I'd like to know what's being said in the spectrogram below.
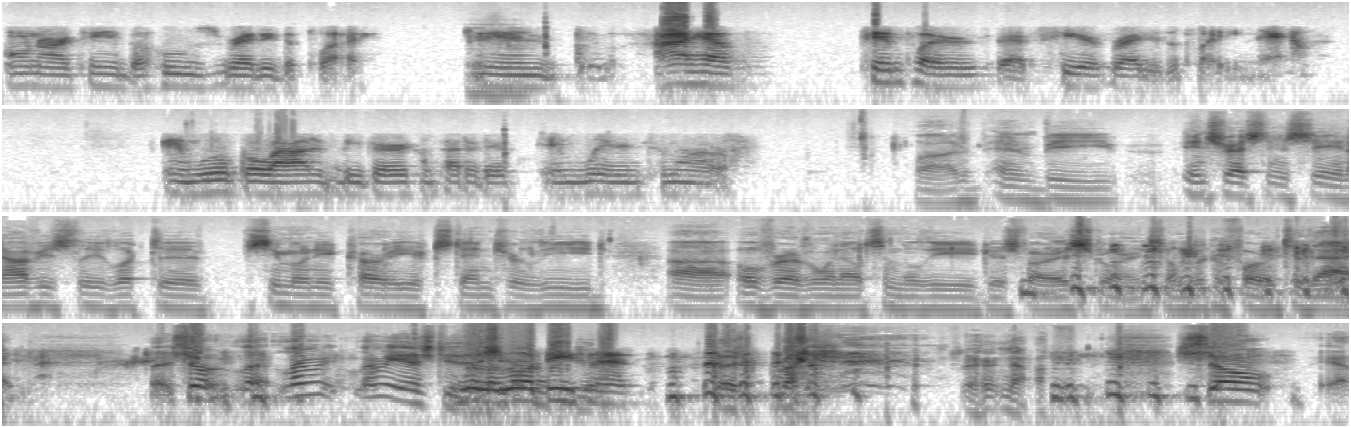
on our team, but who's ready to play. Mm-hmm. And I have ten players that's here ready to play now, and we'll go out and be very competitive and win tomorrow. Well, and be interesting to see, and obviously look to see Monique Currie extend her lead uh, over everyone else in the league as far as scoring. so I'm looking forward to that. Uh, So let, let me let me ask you this: A little defense. That's right. Fair enough. So uh,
